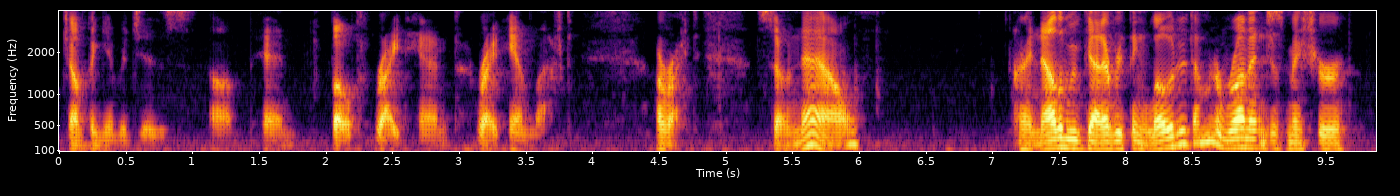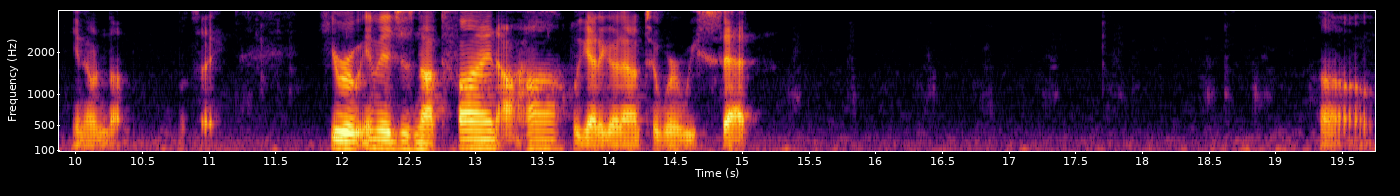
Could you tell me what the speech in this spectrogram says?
jumping images, um, and both right and right and left. All right. So now, all right. Now that we've got everything loaded, I'm going to run it and just make sure you know. Not, let's say hero image is not defined. Aha. We got to go down to where we set. Um,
